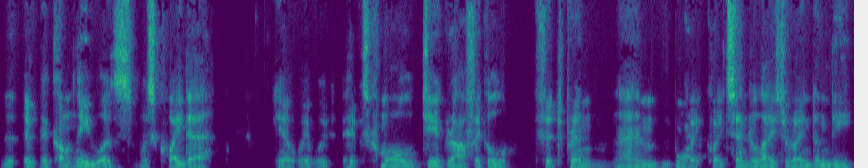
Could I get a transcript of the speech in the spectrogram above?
the, the company was was quite a you know it, it was small geographical footprint, um, yeah. quite quite centralized around Dundee.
